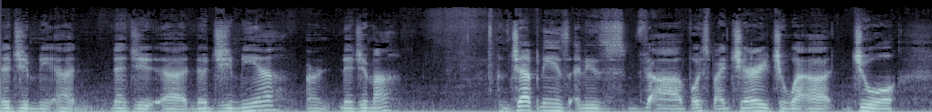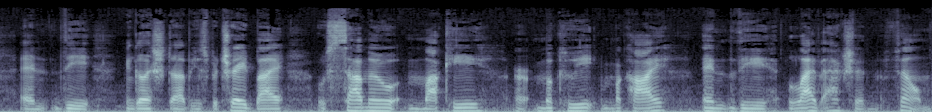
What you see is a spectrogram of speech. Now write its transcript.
uh, uh, Nojimiya or Nejima Japanese, and he's uh, voiced by Jerry Jewell, uh, Jewell in the English dub. He's portrayed by Osamu Maki or Makui Makai in the live action film.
